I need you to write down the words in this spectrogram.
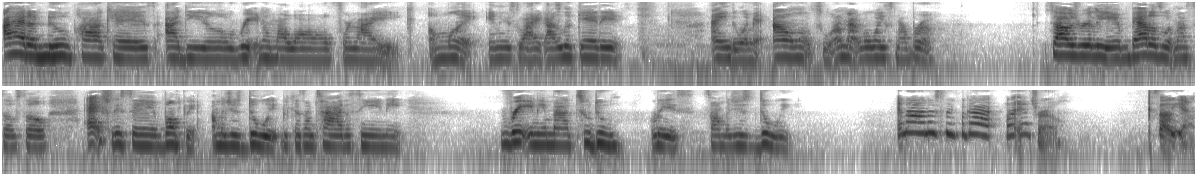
I had a new podcast idea written on my wall for like a month, and it's like I look at it, I ain't doing it. I don't want to. I'm not gonna waste my breath. So I was really in battles with myself. So actually saying bump it, I'm gonna just do it because I'm tired of seeing it written in my to do list. So I'm gonna just do it. And I honestly forgot my intro. So yeah.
